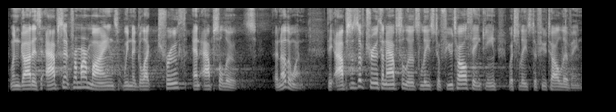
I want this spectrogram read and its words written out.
when God is absent from our minds, we neglect truth and absolutes. Another one the absence of truth and absolutes leads to futile thinking, which leads to futile living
